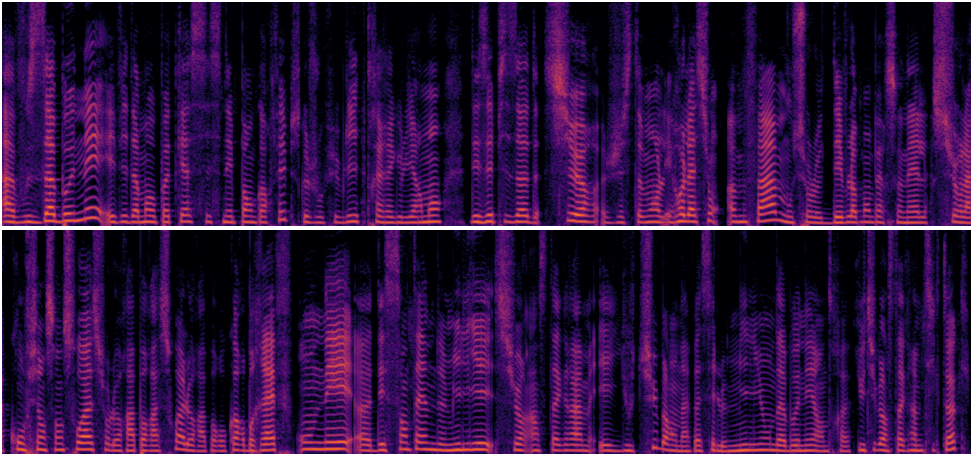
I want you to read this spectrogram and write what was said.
à vous abonner évidemment au podcast si ce n'est pas encore fait, puisque je vous publie très régulièrement des épisodes sur justement les relations hommes-femmes ou sur le développement personnel, sur la confiance en soi, sur le rapport à soi, le rapport au corps. Bref, on est euh, des centaines de milliers sur Instagram et YouTube. On a passé le million d'abonnés entre YouTube, Instagram, TikTok.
